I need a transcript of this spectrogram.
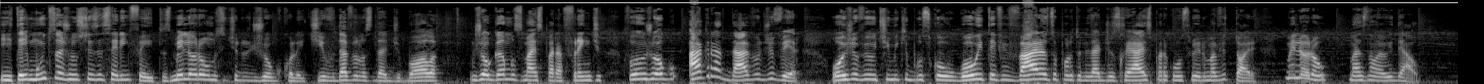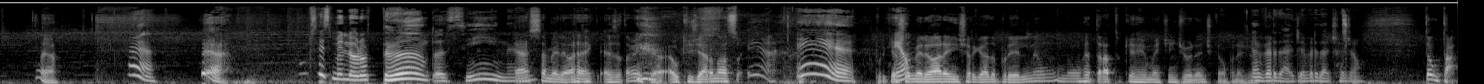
E tem muitos ajustes a serem feitos. Melhorou no sentido de jogo coletivo, da velocidade de bola, jogamos mais para frente. Foi um jogo agradável de ver. Hoje eu vi o time que buscou o gol e teve várias oportunidades reais para construir uma vitória. Melhorou, mas não é o ideal. É. É. É. Não sei se melhorou tanto assim, né? Essa melhora é exatamente é, é o que gera o nosso. É. É. Porque é essa um... melhora enxergada por ele não, não retrata o que realmente a gente viu dentro de campo, né, João? É verdade, é verdade, Rajão. Então tá,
